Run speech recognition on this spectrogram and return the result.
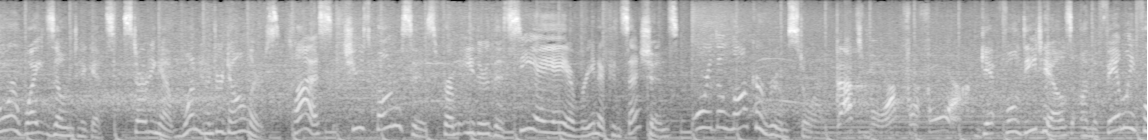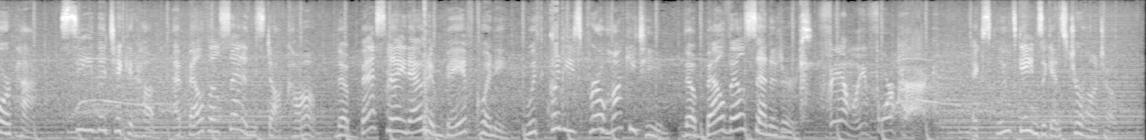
Four white zone tickets starting at $100. Plus, choose bonuses from either the CAA Arena concessions or the locker room store. That's more for four. Get full details on the Family Four Pack. See the ticket hub at BellevilleSens.com. The best night out in Bay of Quinte with Quinte's pro hockey team, the Belleville Senators. Family Four Pack. Excludes games against Toronto.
